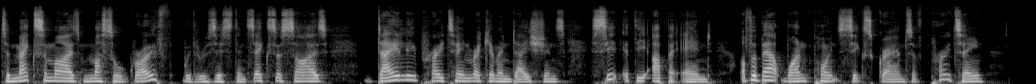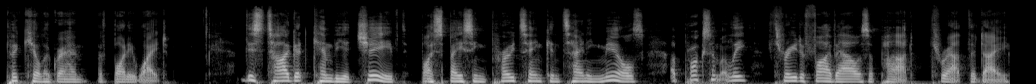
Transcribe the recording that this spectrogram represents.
To maximize muscle growth with resistance exercise, daily protein recommendations sit at the upper end of about 1.6 grams of protein per kilogram of body weight. This target can be achieved by spacing protein containing meals approximately 3 to 5 hours apart throughout the day.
